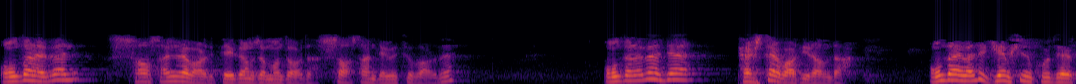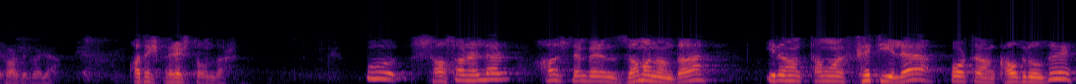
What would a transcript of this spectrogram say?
Ondan evvel Sasaniler vardı. Peygamber zamanında orada. Sasani devleti vardı. Ondan evvel de Persler vardı İran'da. Ondan evvel de Cemşid'in kurduğu devlet vardı böyle. Ateşperest onlar. Bu Sasaniler Hazreti Ömer'in zamanında İran'ın tamamen fethiyle ortadan kaldırıldı.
